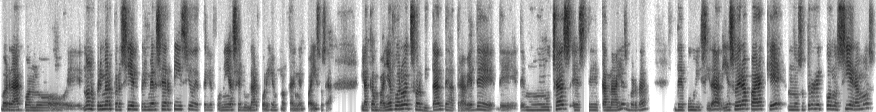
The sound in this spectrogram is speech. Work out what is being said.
¿verdad? Cuando, eh, no los primeros, pero sí el primer servicio de telefonía celular, por ejemplo, acá en el país. O sea, la campaña fueron exorbitantes a través de, de, de muchos este, canales, ¿verdad? De publicidad. Y eso era para que nosotros reconociéramos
